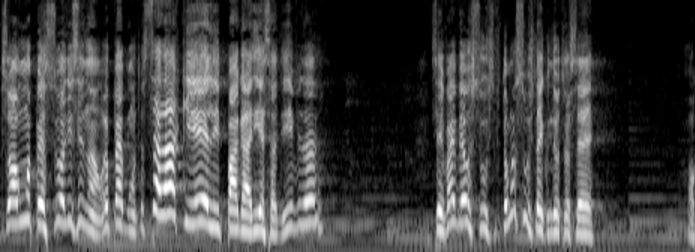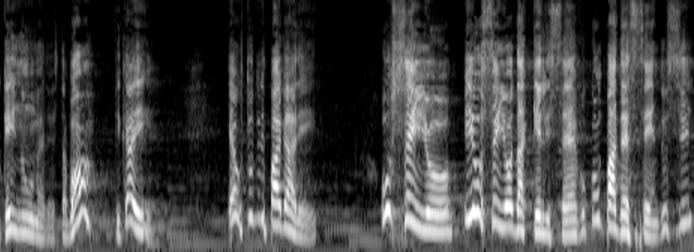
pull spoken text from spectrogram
Só uma pessoa disse não. Eu pergunto, será que ele pagaria essa dívida? Você vai ver o susto. Toma susto aí quando eu trouxer. Ok, números, tá bom? Fica aí. Eu tudo lhe pagarei. O Senhor e o Senhor daquele servo, compadecendo-se,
